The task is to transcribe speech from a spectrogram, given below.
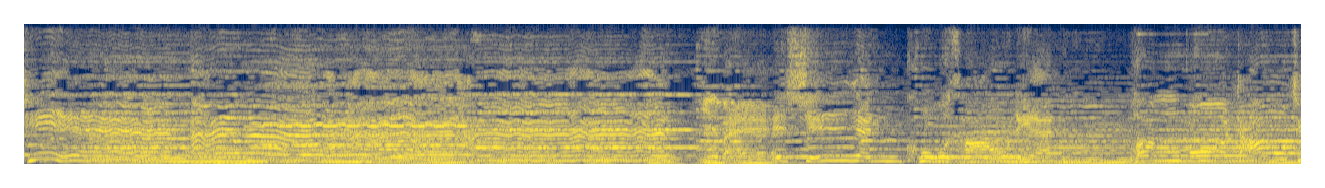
前，一位新人苦操练，蓬勃朝气，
